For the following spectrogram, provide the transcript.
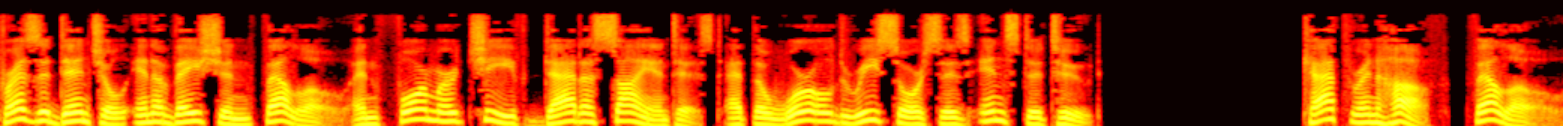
Presidential Innovation Fellow and former Chief Data Scientist at the World Resources Institute Kathryn Huff, Fellow,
